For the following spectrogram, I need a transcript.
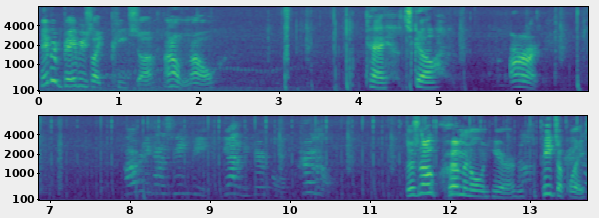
Maybe babies like pizza. I don't know. Okay, let's go. Alright. Already got a sneak peek. You gotta be careful. Criminal. There's no criminal in here. It's the pizza place.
